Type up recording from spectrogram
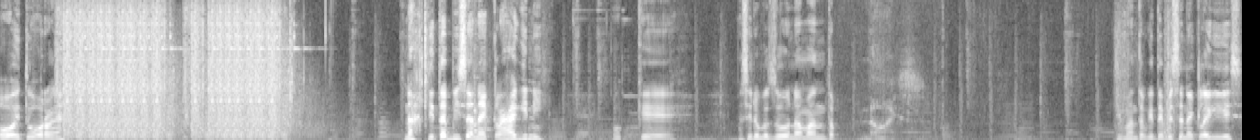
Oh itu orangnya. Nah kita bisa naik lagi nih. Oke, masih dapat zona mantep. Nice. Ya, mantap kita bisa naik lagi guys.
